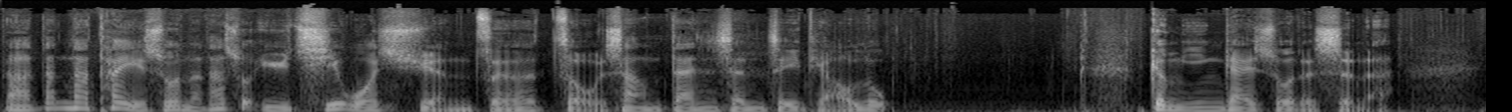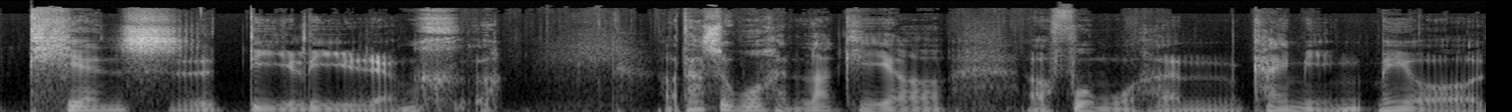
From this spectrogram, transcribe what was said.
啊，那那他也说呢，他说，与其我选择走上单身这一条路，更应该说的是呢，天时地利人和。啊，他说我很 lucky 哦，啊，父母很开明，没有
